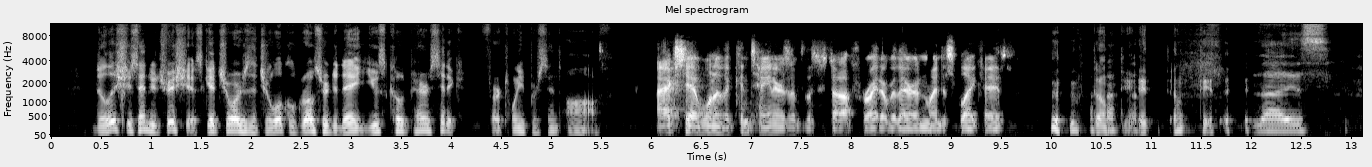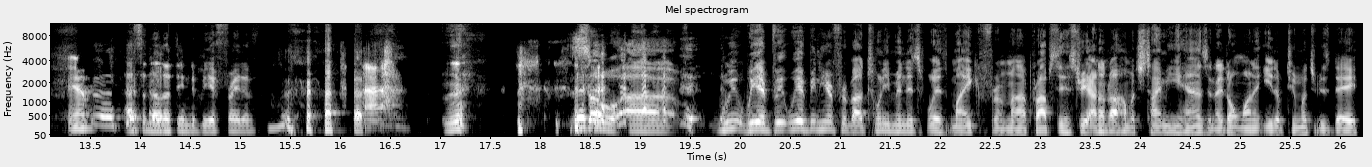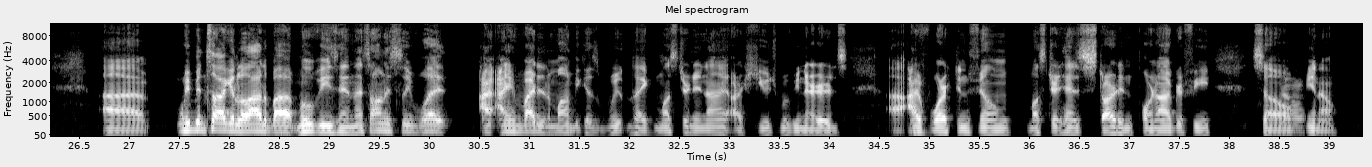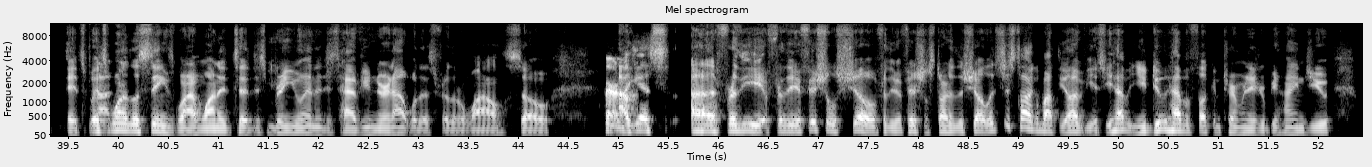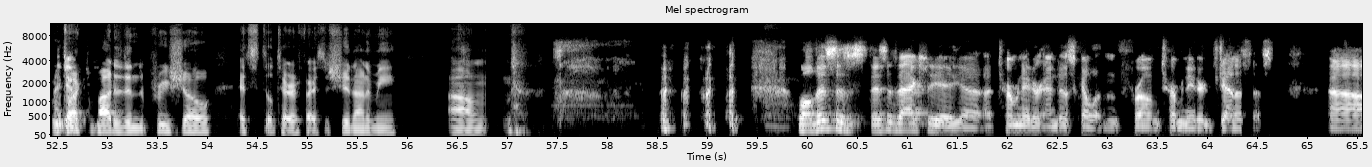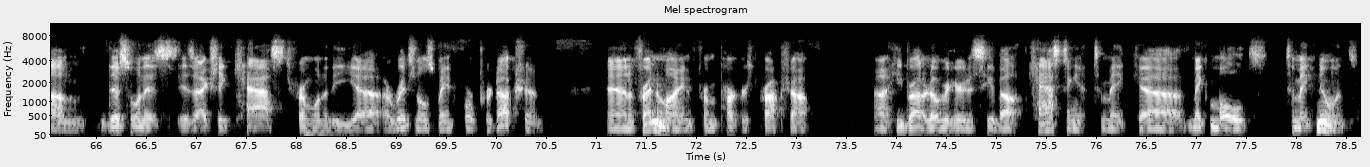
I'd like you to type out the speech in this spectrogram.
Delicious and nutritious. Get yours at your local grocer today. Use code Parasitic for 20% off. I actually have one of the containers of the stuff right over there in my display case. Don't do it. Don't do it. Nice. Yeah. That's another thing to be afraid of. Ah, so uh, we we have been, we have been here for about 20 minutes with Mike from uh, Props to History. I don't know how much time he has, and I don't want to eat up too much of his day. Uh, we've been talking a lot about movies, and that's honestly what I, I invited him on because we like Mustard and I are huge movie nerds. Uh, I've worked in film. Mustard has starred in pornography, so Oh. you know. It's it's one of those things where I wanted to just bring you in and just have you nerd out with us for a little while. So I guess uh, for the for the official show, for the official start of the show, let's just talk about the obvious. You have you do have a fucking Terminator behind you. We I do. talked about it in the pre-show. It still terrifies the shit out of me. Um, Well, this is this is actually a, a Terminator endoskeleton from Terminator Genisys. Um, this one is is actually cast from one of the uh, originals made for production, and a friend of mine from Parker's Prop Shop, uh, he brought it over here to see about casting it to make uh, make molds to make new ones.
